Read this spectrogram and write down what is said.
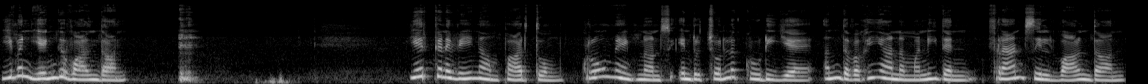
இவன் எங்கு வாழ்ந்தான்? ஏற்கனவே நாம் பார்த்தோம் குரோமேக்னான்ஸ் என்று சொல்லக்கூடிய அந்த வகையான மனிதன் பிரான்சில் வாழ்ந்தான்.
